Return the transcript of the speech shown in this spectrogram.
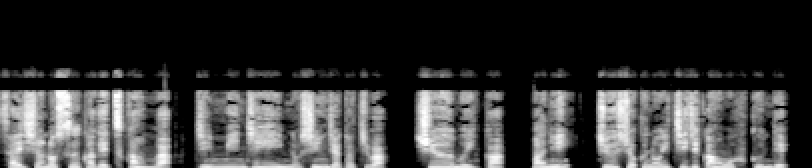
最初の数ヶ月間は人民寺院の信者たちは週6日、間に昼食の1時間を含んで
